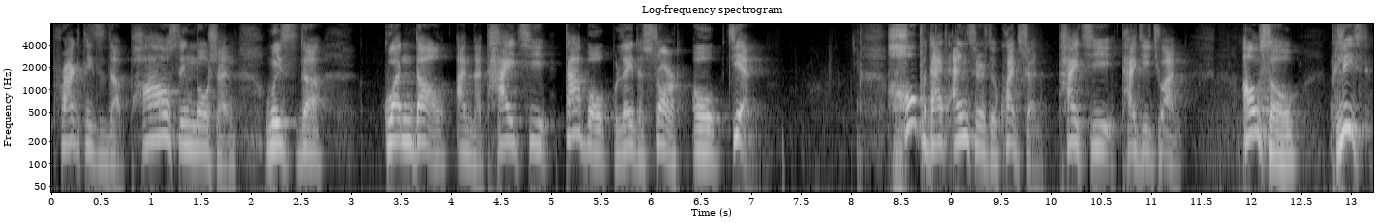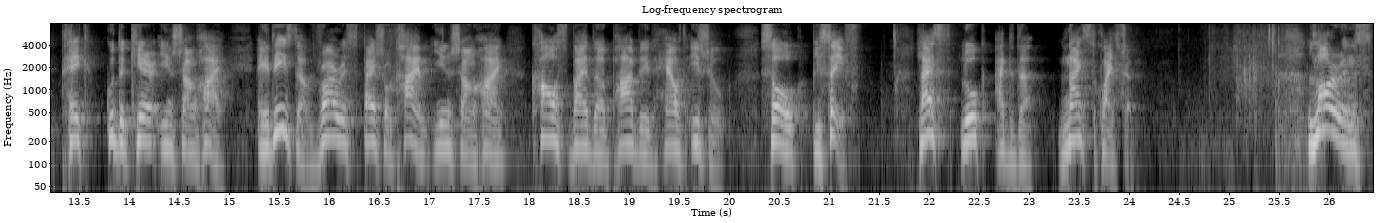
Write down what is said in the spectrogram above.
practice the pausing motion with the Guan Dao and the Tai Chi double blade sword or Jian. Hope that answers the question, Tai Chi, Tai Chi Chuan. Also, please take good care in Shanghai. It is a very special time in Shanghai caused by the public health issue, so be safe. Let's look at the next question. Lawrence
